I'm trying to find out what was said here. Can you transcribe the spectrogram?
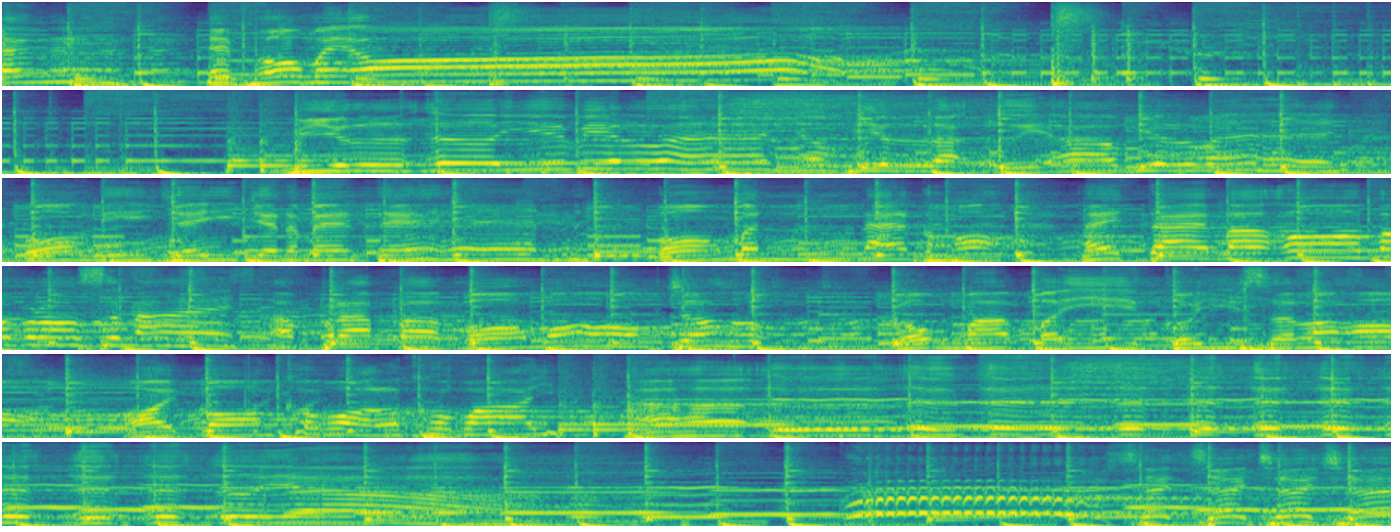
ដឹងហេផងមិនអូវាលអើយវាលវែងវាលអើយអាវាលវែងបងនិយាយចឹងមែនទេបងមិនដែលកុហកហើយតែបើអូនមកប្រងស្នេហ៍ប្រាប់បងមកចង់កុំមកបីគុយស្លោ ឲ្យបងខ្វល់ខ្វាយអើអឺអឺអឺអឺអឺអឺអឺអឺអឺអឺយ៉ាឆេឆេឆេឆេ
